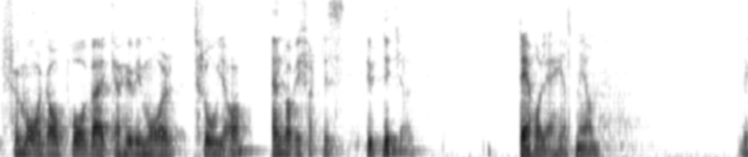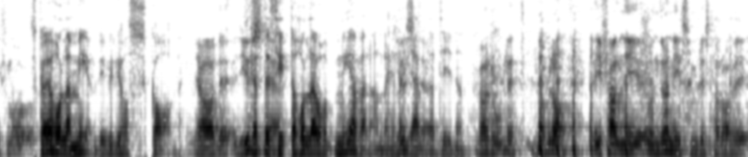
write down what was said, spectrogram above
förmåga att påverka hur vi mår, tror jag, än vad vi faktiskt utnyttjar. Det håller jag helt med om. Liksom, och, Ska jag hålla med? Vi vill ju ha skav. ja, det, Vi just ska inte det. sitta och hålla med varandra hela Just det. jävla tiden. Vad roligt, vad bra. Ifall ni undrar ni som lyssnar då. Vi,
